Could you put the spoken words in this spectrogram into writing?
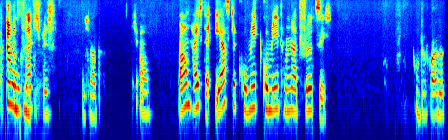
Sag dann, wenn du Okay. fertig bist. Ich hab. Ich auch. Warum heißt der erste Komet Komet 140? Gute Frage.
